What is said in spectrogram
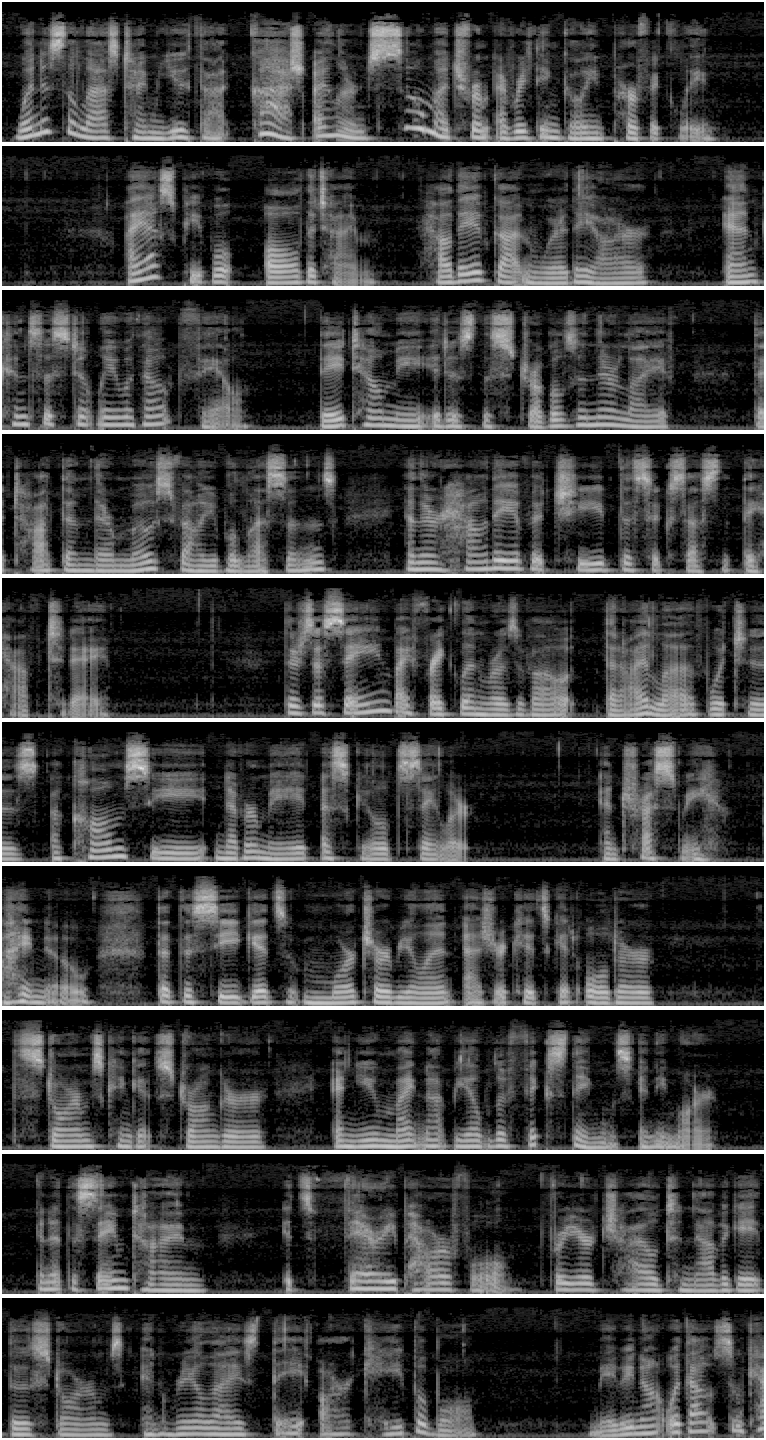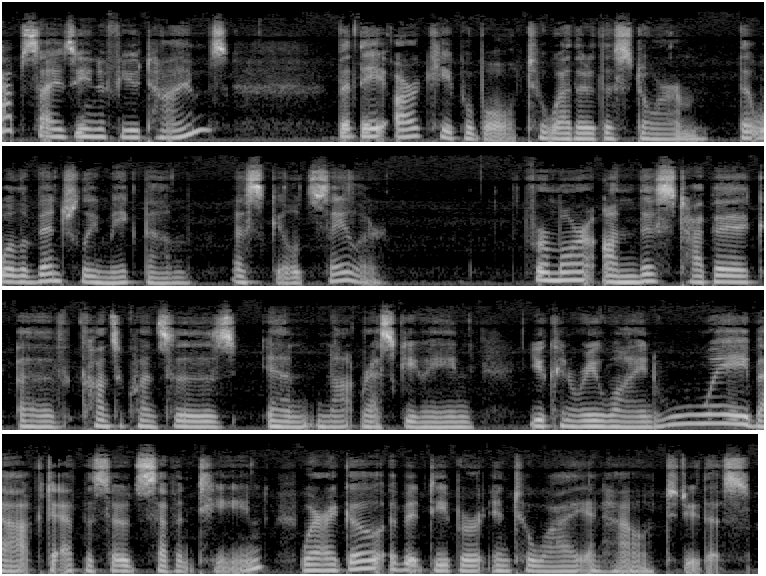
When is the last time you thought, gosh, I learned so much from everything going perfectly? I ask people all the time how they have gotten where they are, and consistently without fail, they tell me it is the struggles in their life that taught them their most valuable lessons and they're how they have achieved the success that they have today. There's a saying by Franklin Roosevelt that I love, which is a calm sea never made a skilled sailor. And trust me, I know that the sea gets more turbulent as your kids get older, the storms can get stronger, and you might not be able to fix things anymore. And at the same time, it's very powerful for your child to navigate those storms and realize they are capable. Maybe not without some capsizing a few times, but they are capable to weather the storm that will eventually make them a skilled sailor. For more on this topic of consequences and not rescuing, you can rewind way back to episode 17, where I go a bit deeper into why and how to do this.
